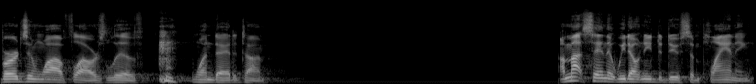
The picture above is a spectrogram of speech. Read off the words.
Birds and wildflowers live one day at a time. I'm not saying that we don't need to do some planning,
